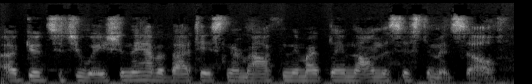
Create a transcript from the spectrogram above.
a good situation. They have a bad taste in their mouth, and they might blame that on the system itself.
